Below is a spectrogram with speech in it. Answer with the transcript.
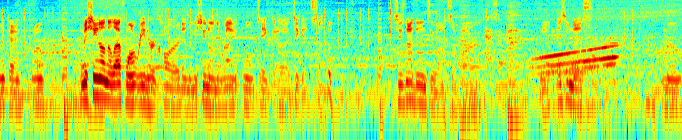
Okay, well, the machine on the left won't read her card, and the machine on the right won't take uh, tickets. She's not doing too well so far. Yeah, this will miss. No.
